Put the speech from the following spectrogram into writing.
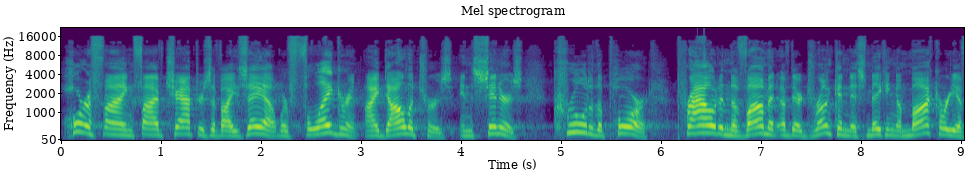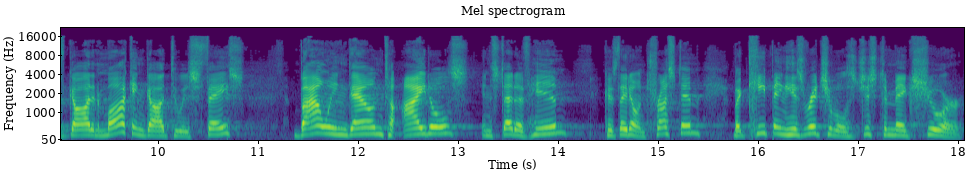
horrifying five chapters of Isaiah were flagrant idolaters and sinners, cruel to the poor, proud in the vomit of their drunkenness, making a mockery of God and mocking God to his face, bowing down to idols instead of him because they don't trust him, but keeping his rituals just to make sure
